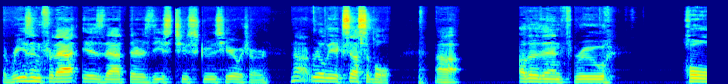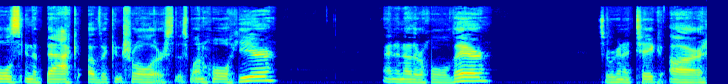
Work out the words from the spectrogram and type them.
the reason for that is that there's these two screws here, which are not really accessible uh, other than through holes in the back of the controller. So there's one hole here and another hole there. So we're going to take our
